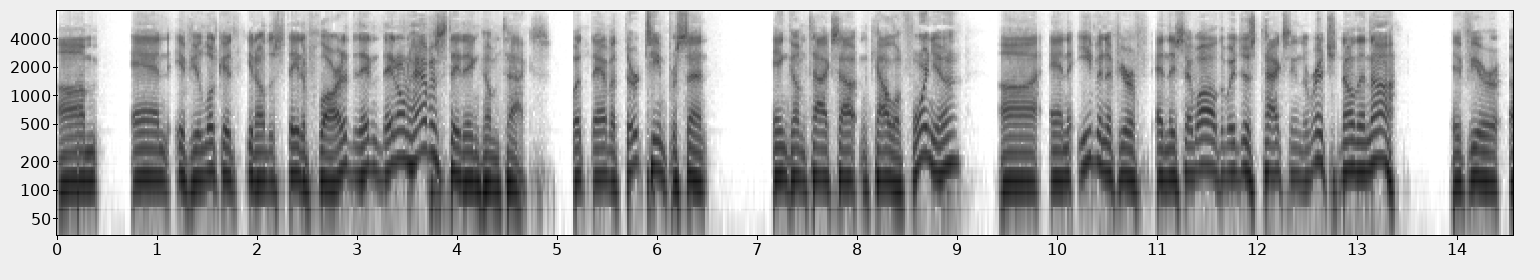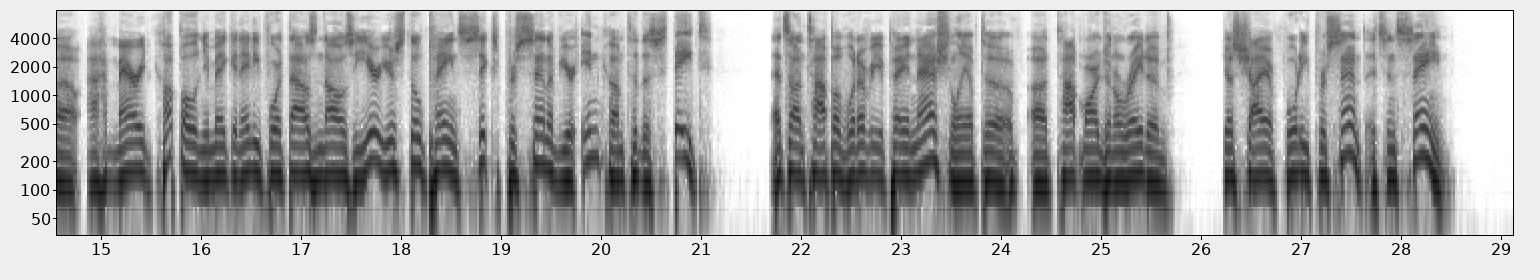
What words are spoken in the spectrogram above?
Um, and if you look at, you know, the state of Florida, they, they don't have a state income tax, but they have a 13% income tax out in California. Uh, and even if you're, and they say, well, we're just taxing the rich. No, they're not. If you're uh, a married couple and you're making $84,000 a year, you're still paying 6% of your income to the state. That's on top of whatever you're paying nationally up to a top marginal rate of just shy of 40%. It's insane.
